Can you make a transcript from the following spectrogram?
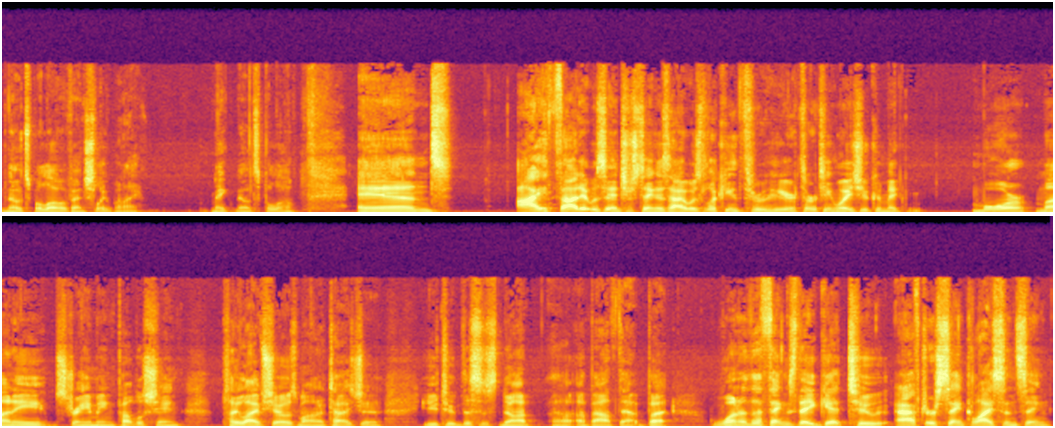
notes below eventually when I make notes below. And I thought it was interesting as I was looking through here 13 ways you can make more money streaming, publishing, play live shows, monetize YouTube. This is not uh, about that. But one of the things they get to after sync licensing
